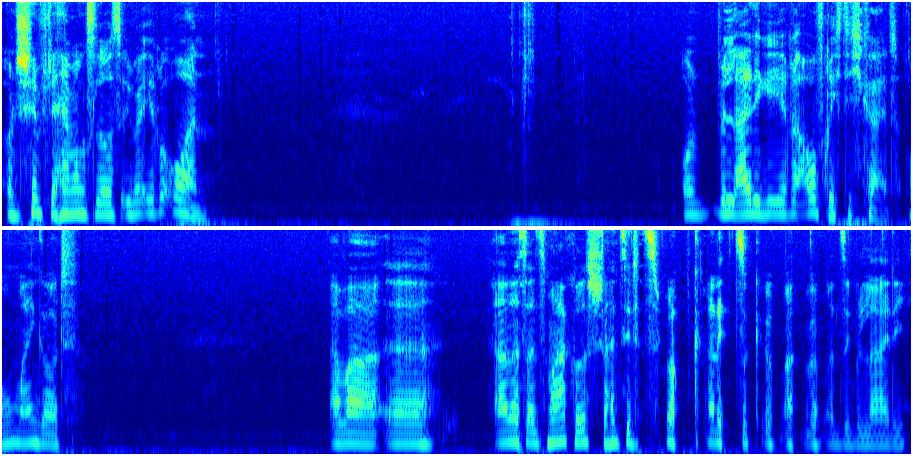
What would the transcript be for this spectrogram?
Und schimpfte hemmungslos über ihre Ohren. Und beleidige ihre Aufrichtigkeit. Oh mein Gott. Aber äh, anders als Markus scheint sie das überhaupt gar nicht zu kümmern, wenn man sie beleidigt.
